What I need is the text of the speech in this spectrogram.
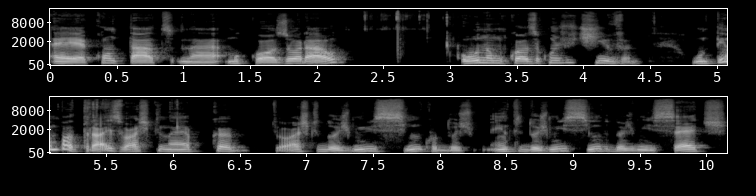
é, contato na mucosa oral ou na mucosa conjuntiva. Um tempo atrás, eu acho que na época, eu acho que 2005, dois, entre 2005 e 2007,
